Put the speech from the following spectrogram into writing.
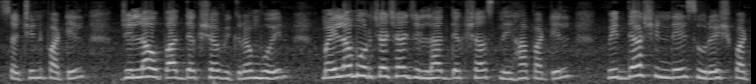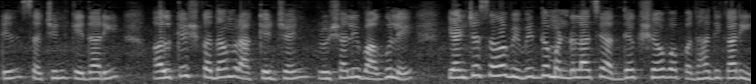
सचिन पाटील जिल्हा उपाध्यक्ष विक्रम भोईर महिला मोर्चाच्या जिल्हाध्यक्षा स्नेहा पाटील विद्या शिंदे सुरेश पाटील सचिन केदारी अल्केश कदम राकेश जैन वृषाली वाघुले यांच्यासह विविध मंडळाचे अध्यक्ष व पदाधिकारी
